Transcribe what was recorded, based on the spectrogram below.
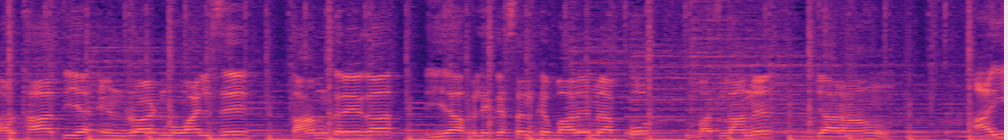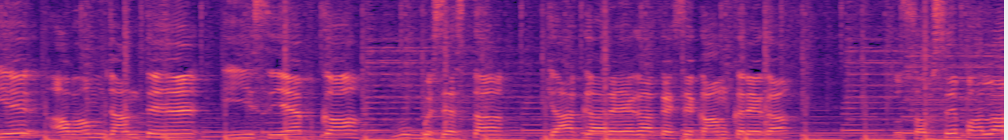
अर्थात यह एंड्रॉयड मोबाइल से काम करेगा। यह एप्लीकेशन के बारे में आपको बतलाने जा रहा हूँ। आइए, अब हम जानते हैं इस ऐप का मुख्य विशेषता, क्या क्या रहेगा, कैसे काम करेगा। तो सबसे पहला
